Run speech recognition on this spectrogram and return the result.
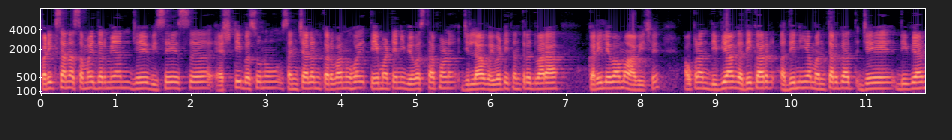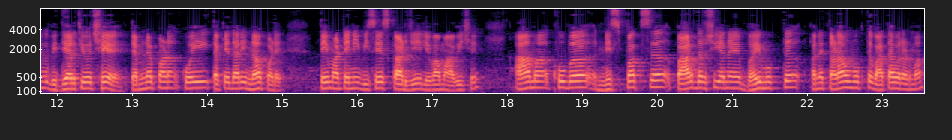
પરીક્ષાના સમય દરમિયાન જે વિશેષ એસટી બસોનું સંચાલન કરવાનું હોય તે માટેની વ્યવસ્થા પણ જિલ્લા વહીવટીતંત્ર દ્વારા કરી લેવામાં આવી છે. આ ઉપરાંત દિવ્યાંગ અધિકાર અધિનિયમ અંતર્ગત જે દિવ્યાંગ વિદ્યાર્થીઓ છે, તેમને પણ કોઈ તકેદારી ન પડે તે માટેની વિશેષ કાળજી લેવામાં આવી છે. આમ ખૂબ નિષ્પક્ષ, પારદર્શી અને ભયમુક્ત અને તણાવમુક્ત વાતાવરણમાં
